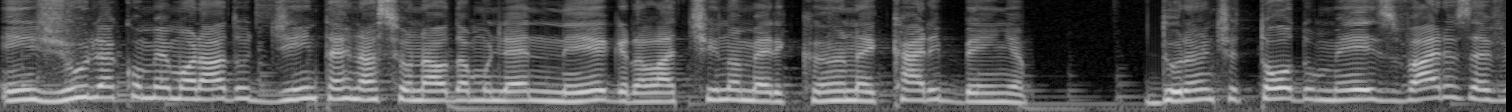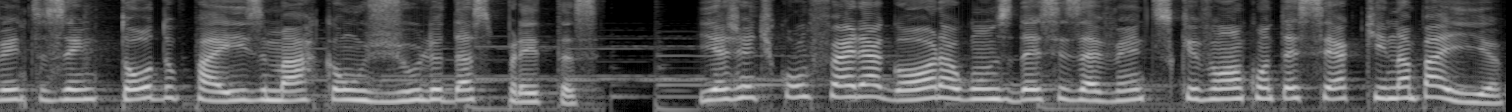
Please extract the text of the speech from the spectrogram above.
Em julho é comemorado o Dia Internacional da Mulher Negra, Latino-Americana e Caribenha. Durante todo o mês, vários eventos em todo o país marcam o Julho das Pretas. E a gente confere agora alguns desses eventos que vão acontecer aqui na Bahia.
